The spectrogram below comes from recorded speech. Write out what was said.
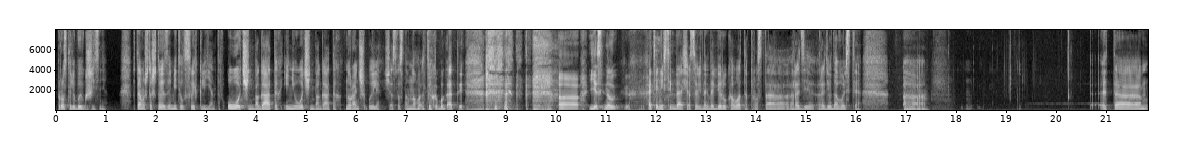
просто любовь к жизни. Потому что что я заметил у своих клиентов? Очень богатых и не очень богатых. Ну, раньше были, сейчас в основном только богатые. А, если, ну, хотя не всегда, сейчас я иногда беру кого-то просто ради, ради удовольствия. А, это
